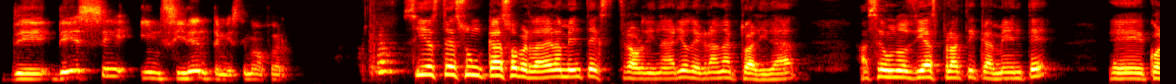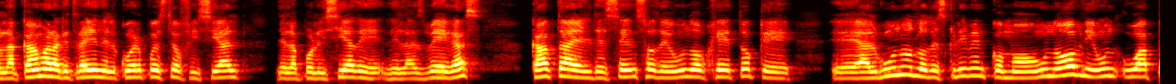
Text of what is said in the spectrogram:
de, de ese incidente, mi estimado Fer. Sí, este es un caso verdaderamente extraordinario, de gran actualidad hace unos días prácticamente, eh, con la cámara que trae en el cuerpo este oficial de la policía de, Las Vegas, capta el descenso de un objeto que eh, algunos lo describen como un ovni, un UAP.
